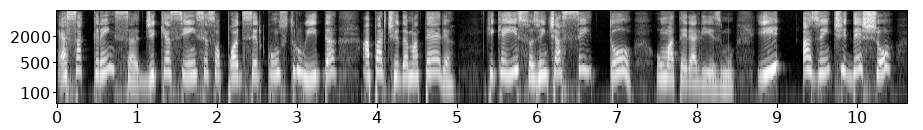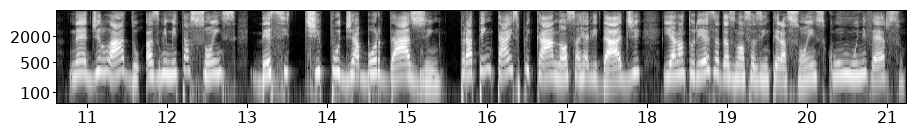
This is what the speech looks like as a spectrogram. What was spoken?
essa crença de que a ciência só pode ser construída a partir da matéria. O que, que é isso? A gente aceitou o materialismo e a gente deixou né, de lado as limitações desse tipo de abordagem para tentar explicar a nossa realidade e a natureza das nossas interações com o universo.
